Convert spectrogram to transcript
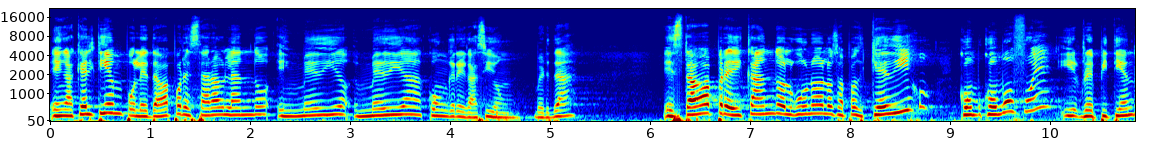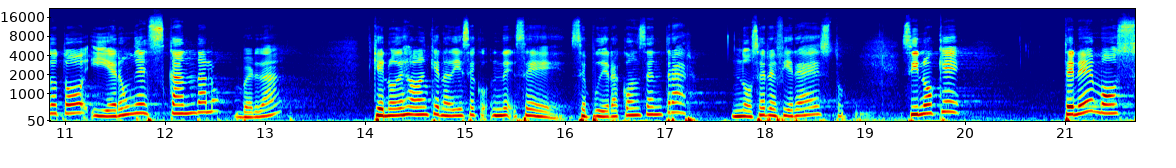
en aquel tiempo les daba por estar hablando en, medio, media congregación, ¿verdad? Estaba predicando alguno de los apóstoles. ¿Qué dijo? ¿Cómo, fue? Y repitiendo todo, y era un escándalo, ¿verdad? Que no dejaban que nadie se, se pudiera concentrar. No se refiere a esto, sino que tenemos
